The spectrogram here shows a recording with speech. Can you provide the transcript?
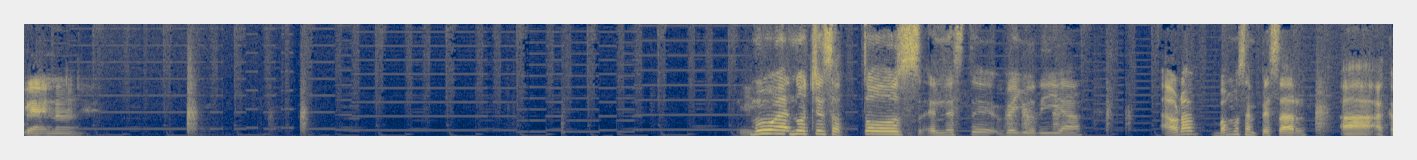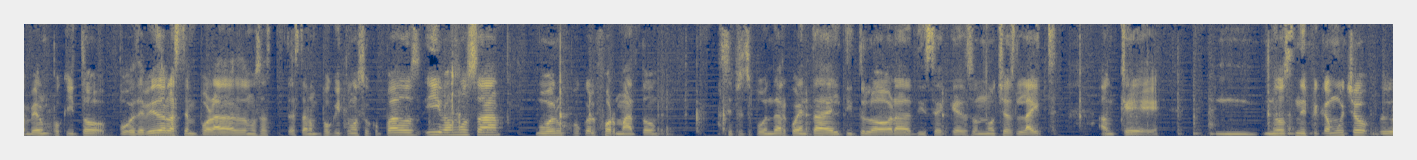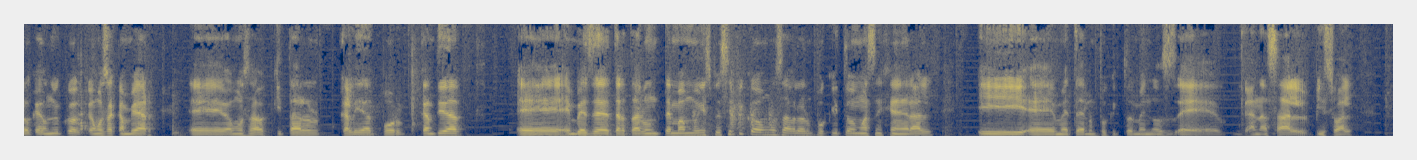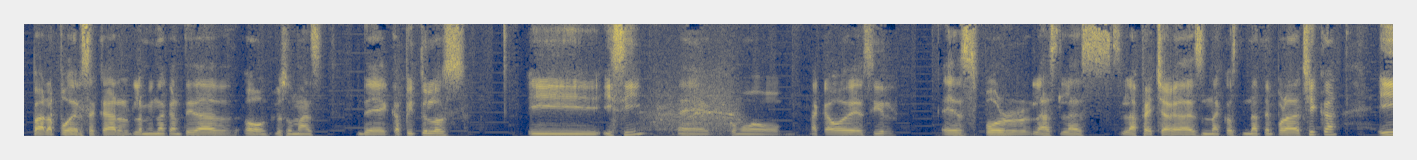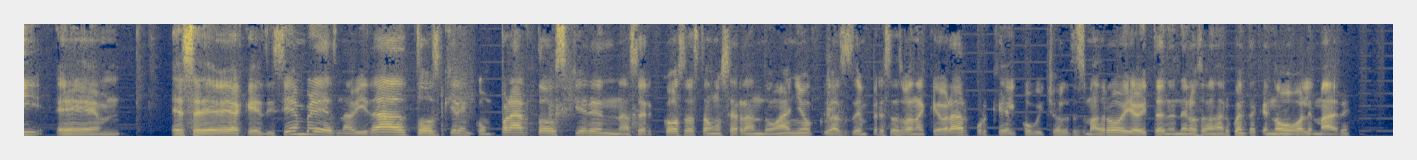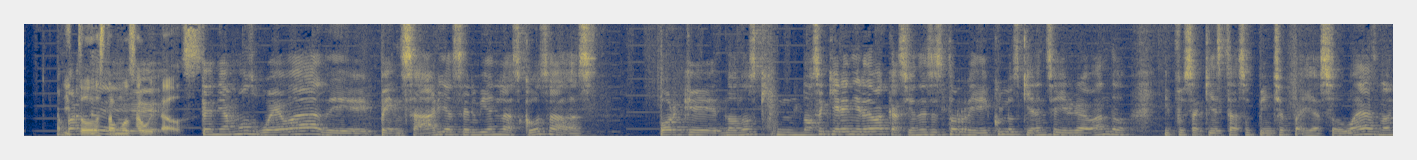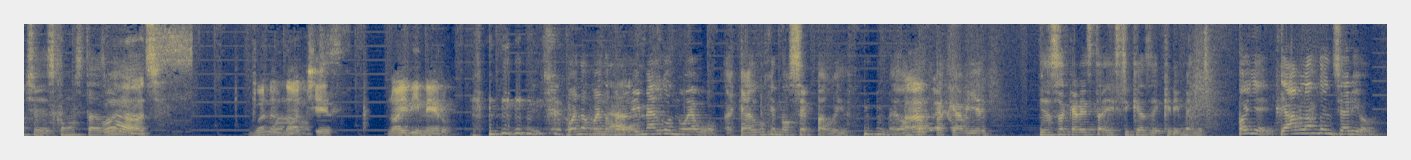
Bueno. Muy buenas noches a todos en este bello día. Ahora vamos a empezar a, a cambiar un poquito, debido a las temporadas, vamos a estar un poquito más ocupados y vamos a mover un poco el formato. Si se pueden dar cuenta, el título ahora dice que son noches light, aunque no significa mucho. Lo que único que vamos a cambiar, eh, vamos a quitar calidad por cantidad. Eh, en vez de tratar un tema muy específico, vamos a hablar un poquito más en general y eh, meter un poquito menos eh, ganas al visual para poder sacar la misma cantidad o incluso más de capítulos. Y, y sí, como acabo de decir, es por las, las, la fecha. Es una, una temporada chica y eh, se debe a que es diciembre, es Navidad, todos quieren comprar, todos quieren hacer cosas, estamos cerrando año, las empresas van a quebrar porque el cobicho les desmadró y ahorita en enero se van a dar cuenta que no vale madre y todos estamos aguitados. Teníamos hueva de pensar y hacer bien las cosas. Porque no, nos, no se quieren ir de vacaciones estos ridículos, quieren seguir grabando. Y pues aquí está su pinche payaso. Buenas noches, ¿cómo estás? Buenas noches. Buenas Buenas noches. No hay dinero. Bueno, bueno, Nada. pero dime algo nuevo, acá algo que no sepa, güey. Me da un Ah, acá bien. Empiezo a sacar estadísticas de crímenes. Oye, ya hablando en serio.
